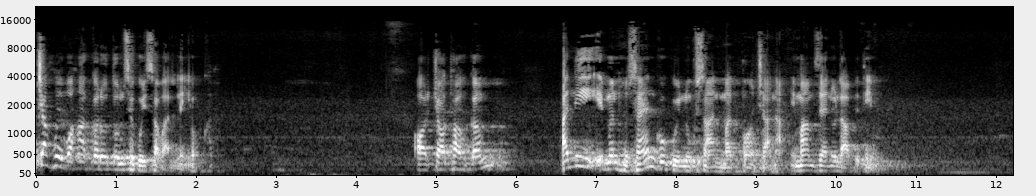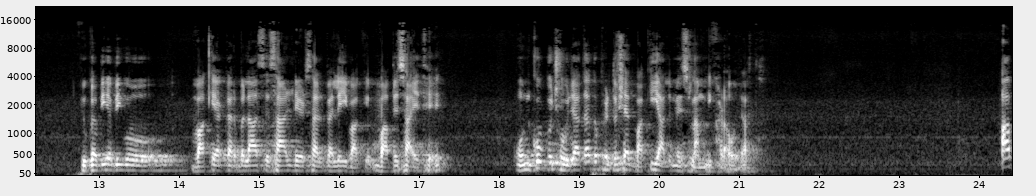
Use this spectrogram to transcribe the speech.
چاہو وہاں کرو، تم سے کوئی سوال نہیں ہوگا۔ اور چوتھا حکم، علی ابن حسین کو کوئی نقصان مت پہنچانا، امام زین العابدین۔ کیونکہ ابھی ابھی وہ واقعہ کربلا سے سال، ڈیڑھ سال پہلے ہی واپس آئے تھے۔ ان کو کچھ ہو جاتا تو پھر تو شاید باقی عالم اسلام بھی کھڑا ہو جاتا اب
